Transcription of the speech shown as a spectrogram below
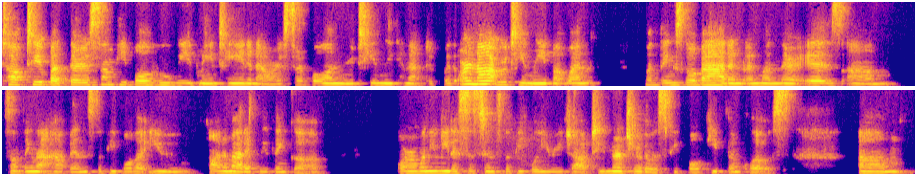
talk to. But there's some people who we've maintained in our circle and routinely connected with, or not routinely, but when when things go bad and, and when there is um, something that happens, the people that you automatically think of, or when you need assistance, the people you reach out to, nurture those people, keep them close. Um,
